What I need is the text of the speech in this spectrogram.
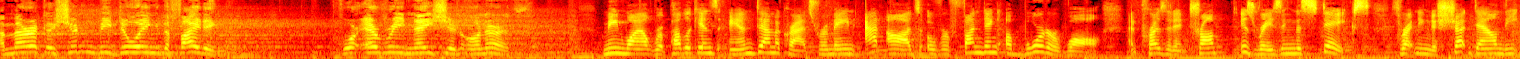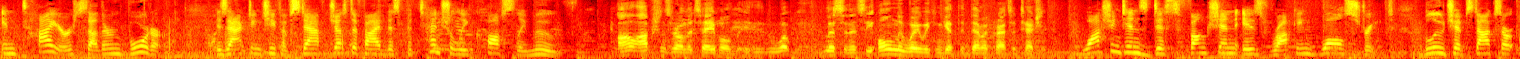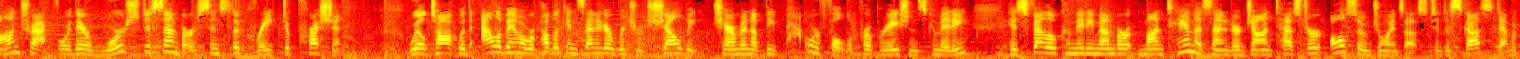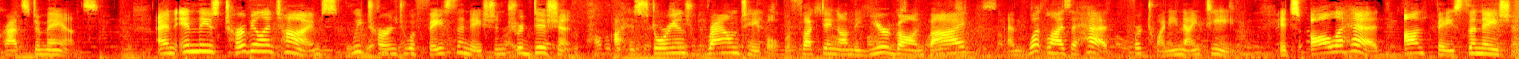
America shouldn't be doing the fighting for every nation on earth. Meanwhile, Republicans and Democrats remain at odds over funding a border wall, and President Trump is raising the stakes, threatening to shut down the entire southern border. His acting chief of staff justified this potentially costly move. All options are on the table. What, listen, it's the only way we can get the Democrats' attention. Washington's dysfunction is rocking Wall Street. Blue chip stocks are on track for their worst December since the Great Depression. We'll talk with Alabama Republican Senator Richard Shelby, chairman of the powerful Appropriations Committee. His fellow committee member, Montana Senator Jon Tester, also joins us to discuss Democrats' demands. And in these turbulent times, we turn to a Face the Nation tradition, a historians' roundtable reflecting on the year gone by and what lies ahead for 2019. It's all ahead on Face the Nation.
